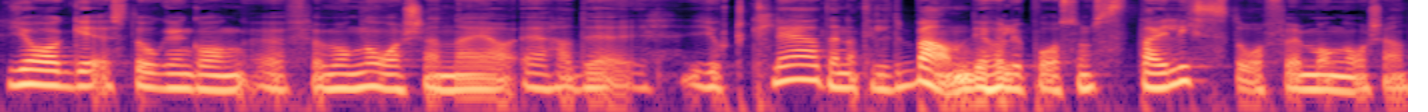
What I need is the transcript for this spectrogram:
Jag stod en gång eh, för många år sedan när jag eh, hade gjort kläderna till ett band. Jag höll på som stylist då för många år sedan.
